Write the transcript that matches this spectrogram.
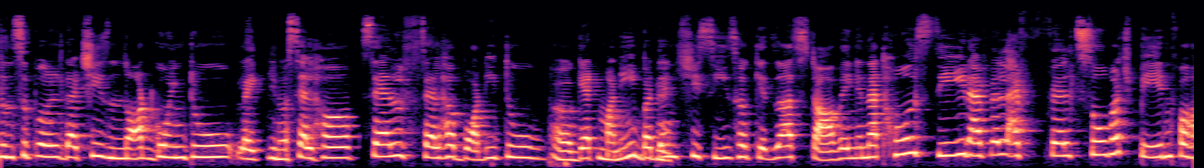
principled that she's not going to like you know sell her self, sell her body to uh, get money, but then she sees her kids are starving, and that whole scene, I felt I felt so much pain for her.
